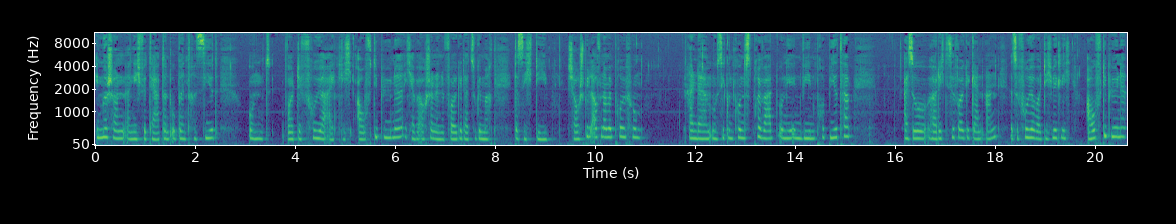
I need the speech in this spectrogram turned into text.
immer schon eigentlich für Theater und Oper interessiert und wollte früher eigentlich auf die Bühne. Ich habe auch schon eine Folge dazu gemacht, dass ich die Schauspielaufnahmeprüfung an der Musik- und Kunstprivatuni in Wien probiert habe. Also höre ich diese Folge gern an. Also früher wollte ich wirklich auf die Bühne.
